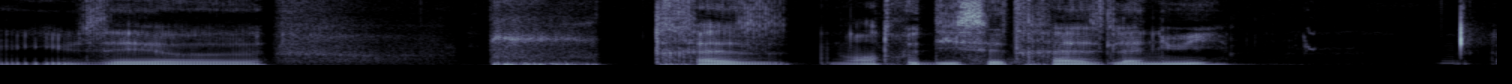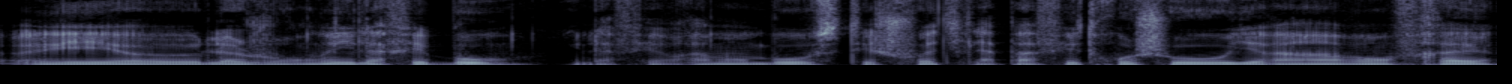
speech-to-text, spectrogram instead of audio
il faisait 13, euh, entre 10 et 13 la nuit. Et la journée, il a fait beau. Il a fait vraiment beau. C'était chouette. Il n'a pas fait trop chaud. Il y avait un vent frais.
